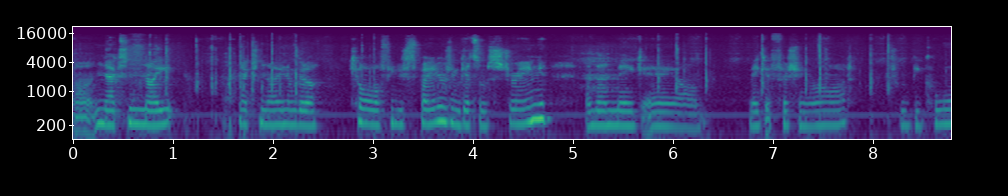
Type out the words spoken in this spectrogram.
uh, next night. Next night I'm to kill a few spiders and get some string, and then make a um, make a fishing rod, which would be cool.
